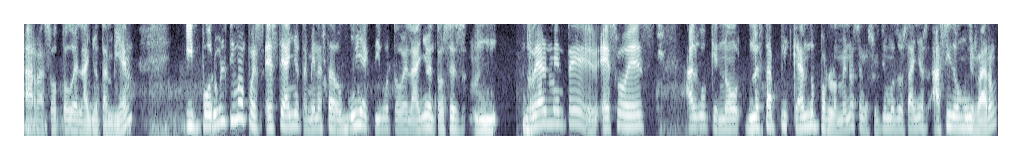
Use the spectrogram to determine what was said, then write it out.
arrasó todo el año también. Y por último, pues este año también ha estado muy activo todo el año, entonces mm, realmente eso es algo que no, no está aplicando, por lo menos en los últimos dos años, ha sido muy raro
